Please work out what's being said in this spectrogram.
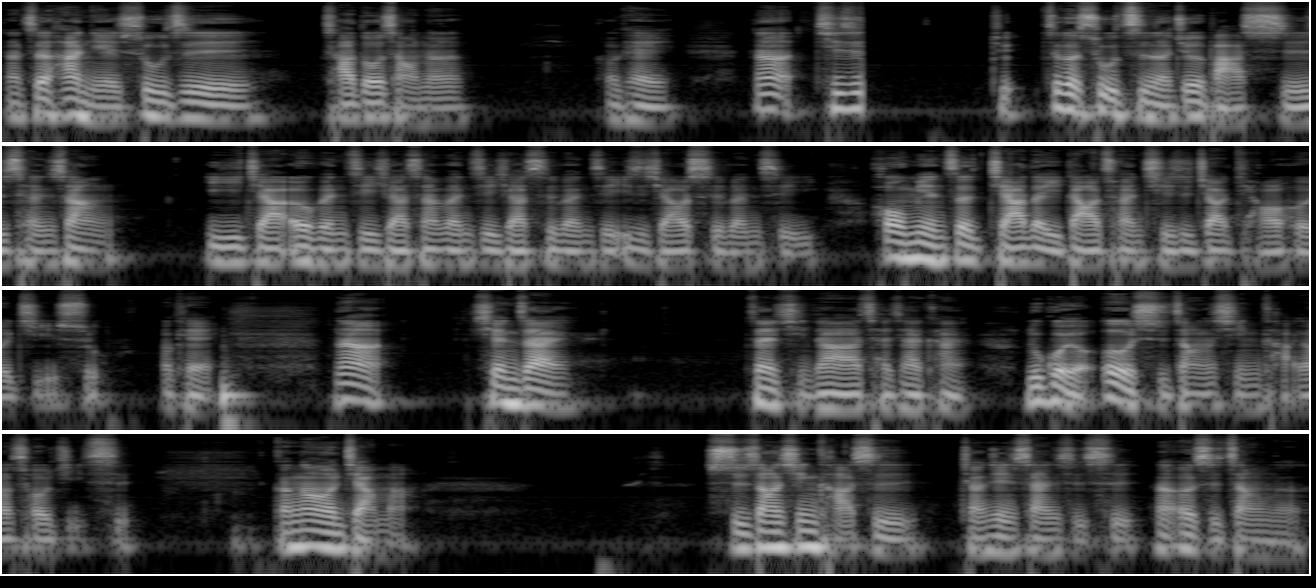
那这和你的数字差多少呢？OK，那其实就这个数字呢，就是把十乘上一加二分之一加三分之一加四分之一，一直加到十分之一，后面这加的一大串其实叫调和级数。OK，那现在再请大家猜猜看，如果有二十张新卡要抽几次？刚刚有讲嘛，十张新卡是将近三十次，那二十张呢？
